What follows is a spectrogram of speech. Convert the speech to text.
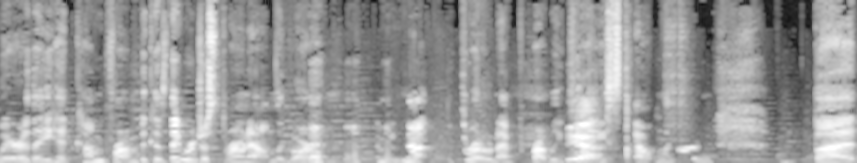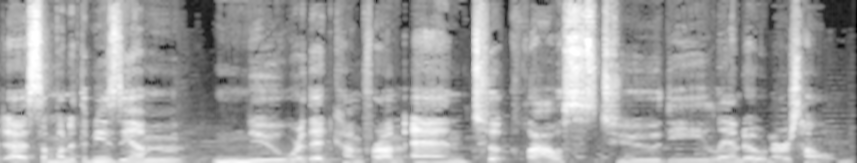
where they had come from because they were just thrown out in the garden i mean not thrown i probably Yeah. placed out in the garden but uh, someone at the museum knew where they'd come from and took klaus to the landowner's home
